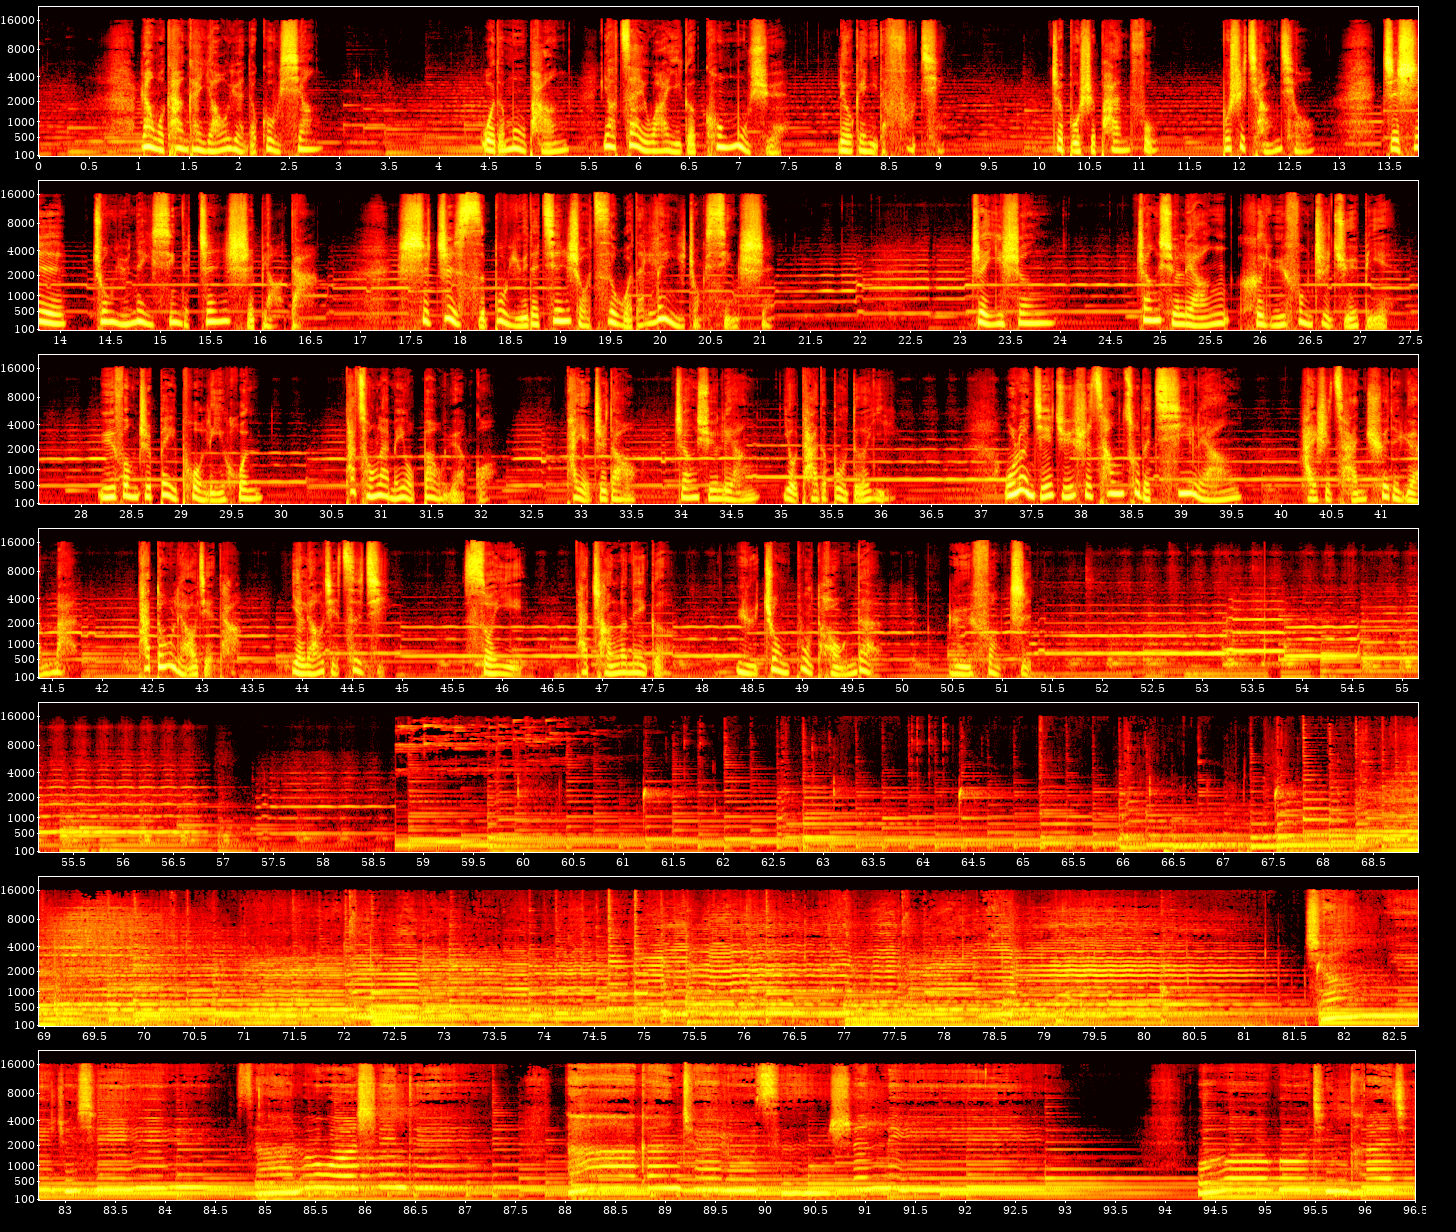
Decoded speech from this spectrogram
让我看看遥远的故乡。我的墓旁要再挖一个空墓穴，留给你的父亲。这不是攀附，不是强求，只是忠于内心的真实表达，是至死不渝的坚守自我的另一种形式。这一生，张学良和于凤至诀别。于凤至被迫离婚，他从来没有抱怨过。他也知道张学良有他的不得已。无论结局是仓促的凄凉，还是残缺的圆满，他都了解他，也了解自己。所以，他成了那个与众不同的于凤至。像一阵细雨洒落我心底那感觉如此神秘？我不禁抬起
